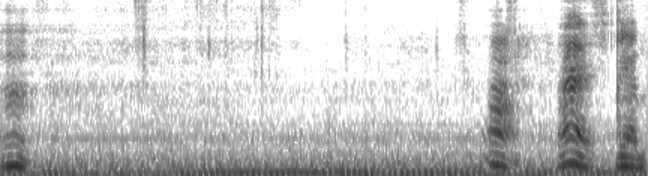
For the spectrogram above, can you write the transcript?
Mm. Oh, that is good.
